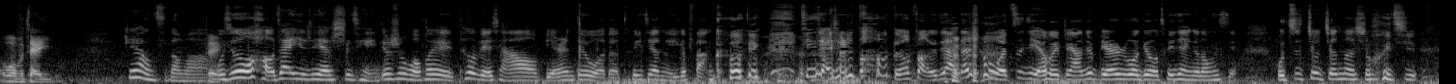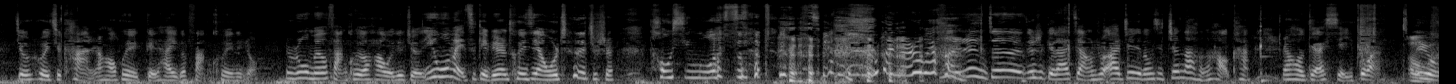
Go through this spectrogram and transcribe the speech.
我不在意。这样子的吗？我觉得我好在意这件事情，就是我会特别想要别人对我的推荐的一个反馈，听起来像是道德绑架，但是我自己也会这样。就别人如果给我推荐一个东西，我就就真的是会去，就会去看，然后会给他一个反馈那种。就如果没有反馈的话，我就觉得，因为我每次给别人推荐，我真的就是掏心窝子的推荐，我就是会很认真的，就是给他讲说啊，这个东西真的很好看，然后给他写一段，哎呦。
